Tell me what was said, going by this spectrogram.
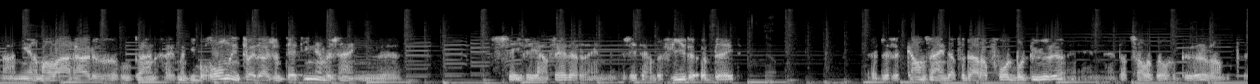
nou niet helemaal waar huidige hoedanigheid. Maar die begon in 2013 en we zijn nu eh, zeven jaar verder. En we zitten aan de vierde update. Ja. Dus het kan zijn dat we daarop voortborduren. En dat zal ook wel gebeuren. Want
